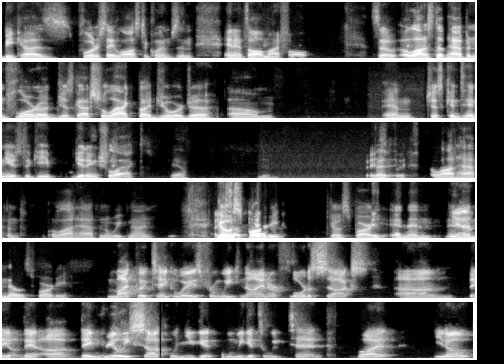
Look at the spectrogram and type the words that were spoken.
because Florida State lost to Clemson, and it's all my fault. So a lot of stuff happened. Florida just got shellacked by Georgia, um, and just continues to keep getting shellacked. Yeah, basically. a lot happened. A lot happened in week nine. I Go just thought- Sparty. Go Sparty, and then and Yeah. then no Sparty. my quick takeaways from week nine are Florida sucks. Um, they they uh, they really suck when you get when we get to week ten. But you know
